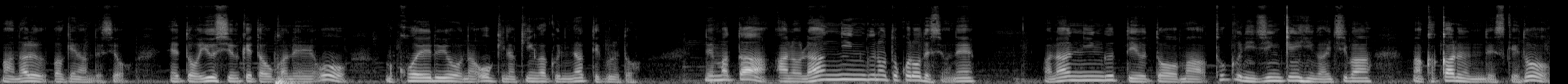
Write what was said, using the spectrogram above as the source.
まあ、なるわけなんですよ。えっと、融資受けたお金を超えるような大きな金額になってくると。でまたあのランニングのところですよね。まあ、ランニングっていうと、まあ、特に人件費が一番、まあ、かかるんですけど、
